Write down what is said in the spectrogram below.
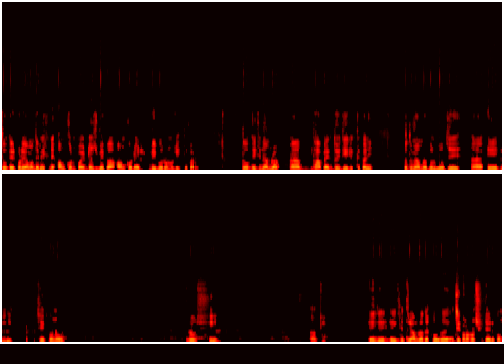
তো এরপরে আমাদের এখানে অঙ্কন পয়েন্ট আসবে বা অঙ্কনের বিবরণও লিখতে পারো। তো এখানে আমরা ধাপ এক, দুই দিয়ে লিখতে পারি। প্রথমে আমরা বলব যে এ, ই যে কোনো রশ্মি আঁকি। এই যে, এই ক্ষেত্রে আমরা দেখো যে কোনো রশ্মিটা এরকম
